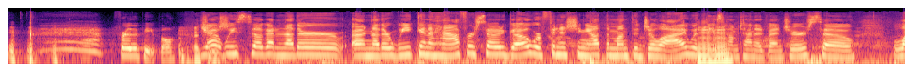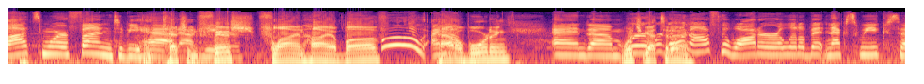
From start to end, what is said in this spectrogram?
it. For the people. Yeah, we still got another another week and a half or so to go. We're finishing out the month of July with these mm-hmm. hometown adventures, so lots more fun to be had catching out here. fish, flying high above, Woo, paddle boarding. And um, we're, you we're going off the water a little bit next week, so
